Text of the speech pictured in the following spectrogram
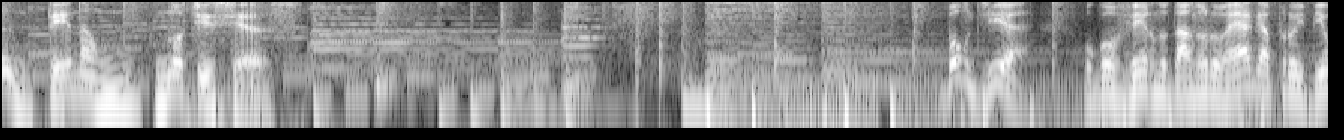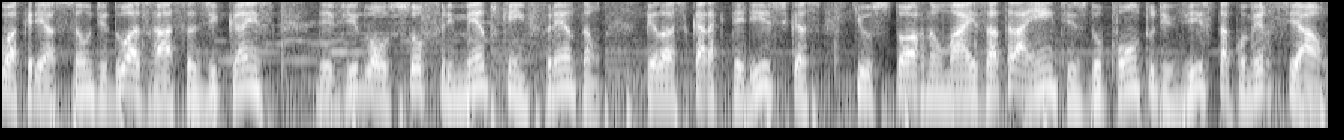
Antena 1 Notícias. Bom dia. O governo da Noruega proibiu a criação de duas raças de cães devido ao sofrimento que enfrentam pelas características que os tornam mais atraentes do ponto de vista comercial.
